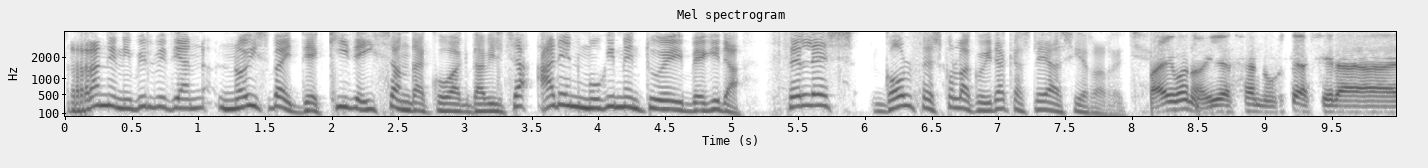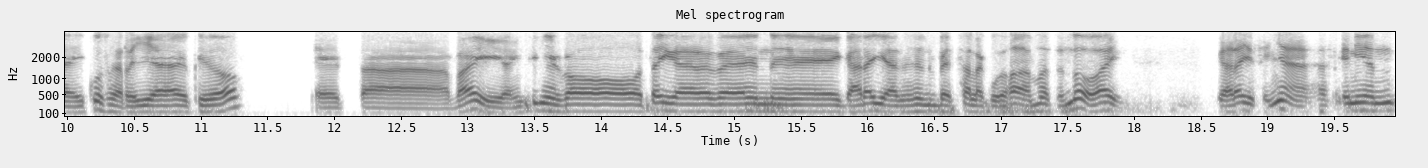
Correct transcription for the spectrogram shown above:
Ranen ibilbidean noizbait dekide izandakoak dabiltza, haren mugimendu mugimenduei begira. Zeles golf eskolako irakaslea Sierra Retxe. Bai, bueno, ia zen urte hasiera ikusgarria ekido eta bai, aintzineko Tigerren e, garaian bezalako da ematen du, bai. Garai zina, azkenien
